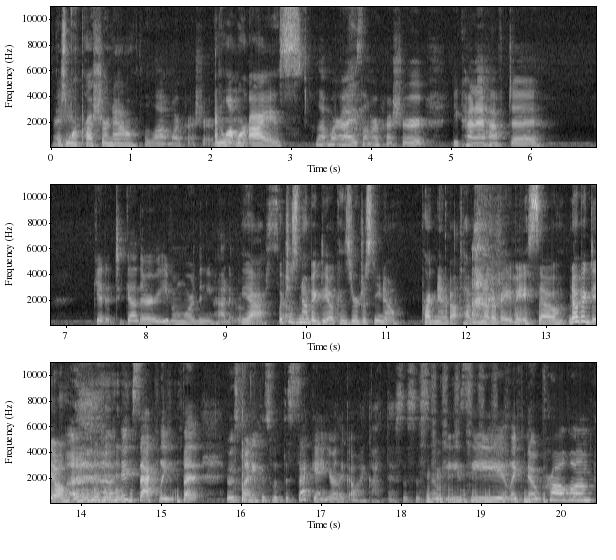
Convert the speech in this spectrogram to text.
There's more pressure now a lot more pressure, and a lot more eyes. a lot more eyes, a lot more pressure. You kind of have to get it together even more than you had it before. Yeah. Which is no big deal because you're just, you know, pregnant about to have another baby. so no big deal. exactly. But it was funny because with the second, you're like, oh, I got this. This is so easy, like no problem.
